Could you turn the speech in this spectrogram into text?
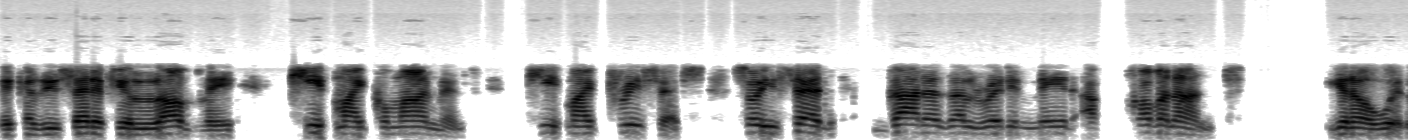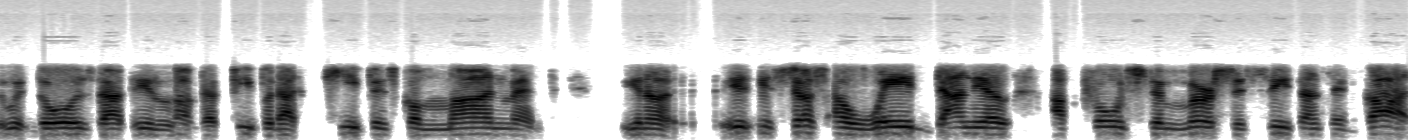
Because he said, if you love me, keep my commandments, keep my precepts. So he said, God has already made a covenant, you know, with, with those that he loves, that people that keep his commandment. You know, it, it's just a way Daniel approached the mercy seat and said, God,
